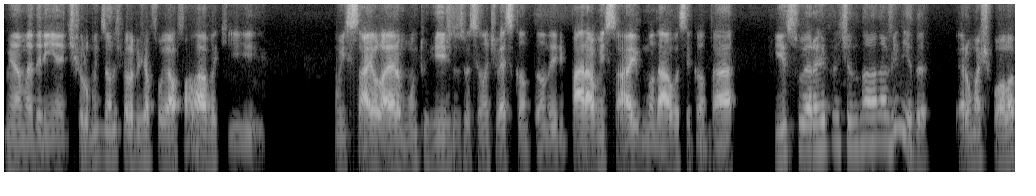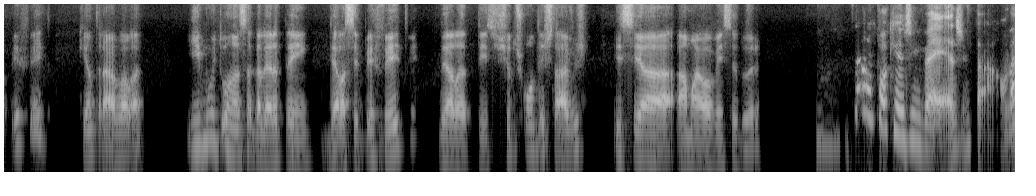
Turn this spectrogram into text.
minha madrinha desfilou muitos anos pela Beija-Flor e ela falava que o ensaio lá era muito rígido. Se você não estivesse cantando, ele parava o ensaio, mandava você cantar. Isso era refletido na, na avenida. Era uma escola perfeita que entrava lá. E muito ranço a galera tem dela ser perfeita, dela ter títulos contestáveis e ser a, a maior vencedora. Dá um pouquinho de inveja e tal, né?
